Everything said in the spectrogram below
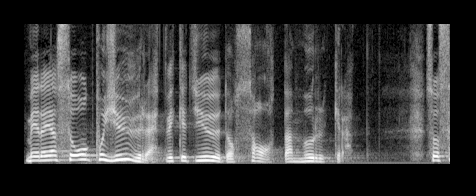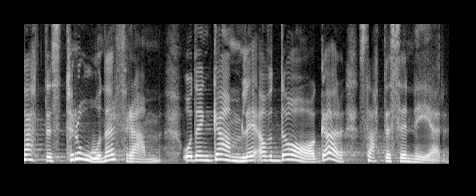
Medan jag såg på djuret, vilket djur då? Satan, mörkret så sattes troner fram och den gamle av dagar satte sig ner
